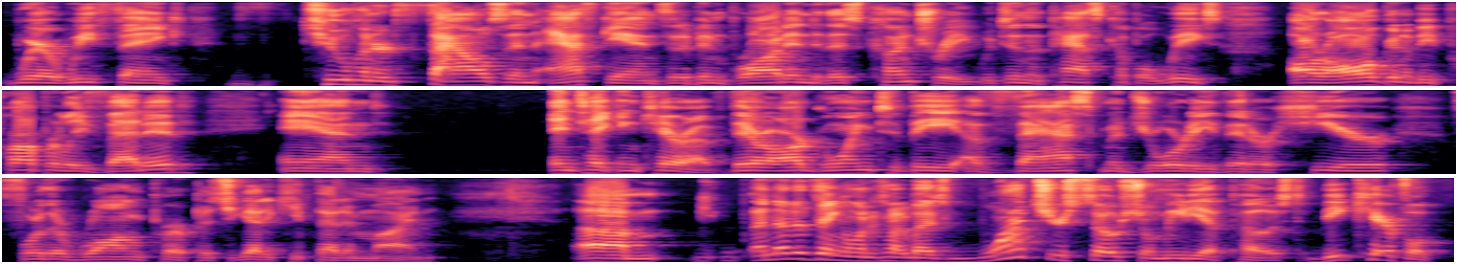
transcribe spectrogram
where we think 200,000 Afghans that have been brought into this country within the past couple weeks are all going to be properly vetted and and taken care of. There are going to be a vast majority that are here for the wrong purpose. You got to keep that in mind. Um, another thing I want to talk about is watch your social media post. Be careful.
